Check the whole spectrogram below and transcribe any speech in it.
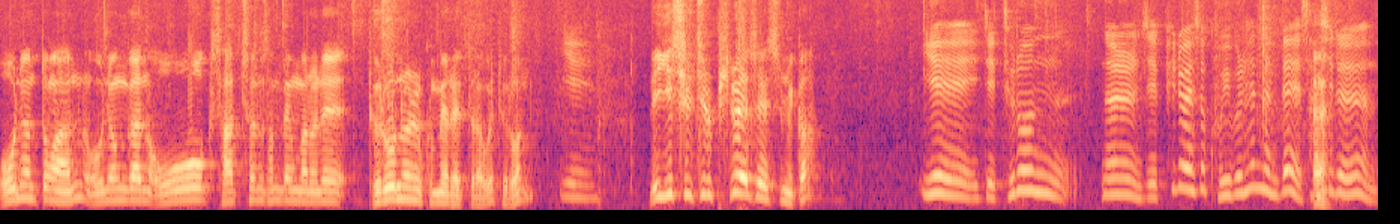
5년 동안 5년간 5억 4,300만 원의 드론을 구매를 했더라고요. 드론. 예. 근데 이게 실제로 필요해서 했습니까? 예, 이제 드론 을 이제 필요해서 구입을 했는데 사실은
